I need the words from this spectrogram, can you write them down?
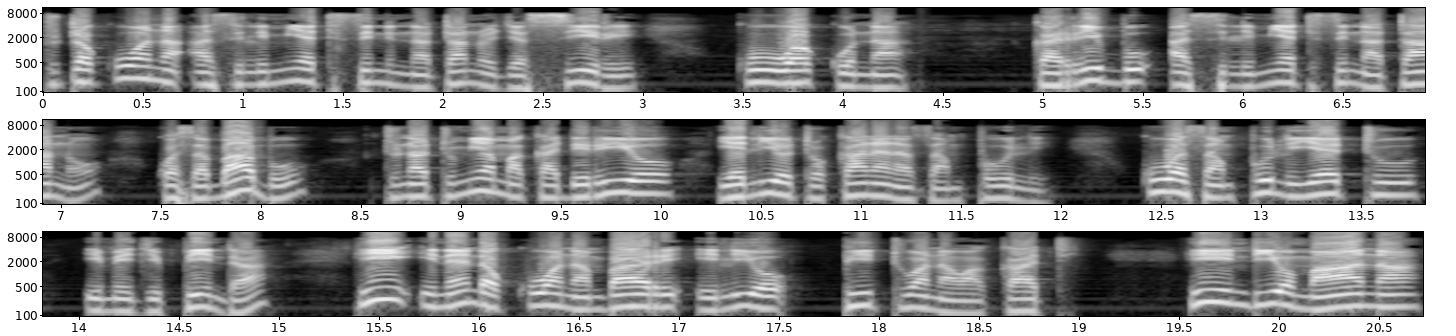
tutakuwa na asilimia 95 jasiri kuwa kuna karibu asilimia 95 kwa sababu tunatumia makadirio yaliyotokana na sampuli. Kuwa sampuli yetu imejipinda hii inaenda kuwa nambari iliyopitwa na wakati. Hii ndiyo maana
